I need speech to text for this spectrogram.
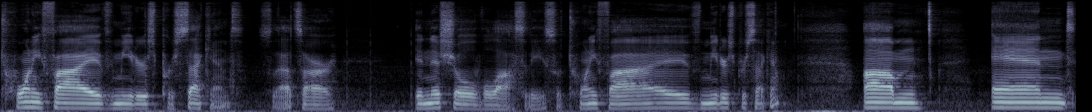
25 meters per second. So that's our initial velocity. So 25 meters per second. Um, and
